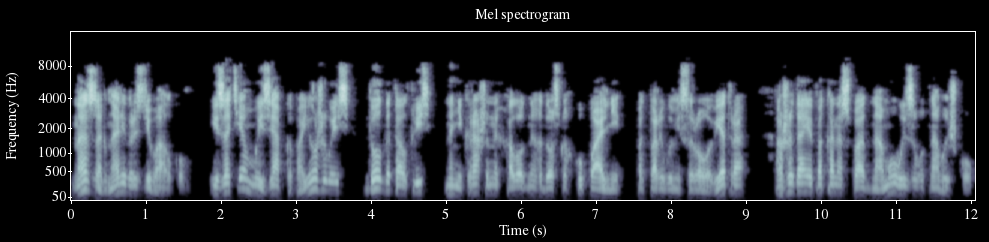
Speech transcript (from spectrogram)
Нас загнали в раздевалку, и затем мы, зябко поеживаясь, долго толклись на некрашенных холодных досках купальни под порывами сырого ветра, ожидая, пока нас по одному вызовут на вышку.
